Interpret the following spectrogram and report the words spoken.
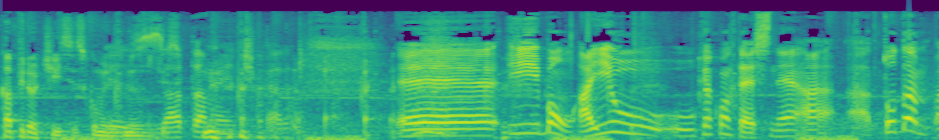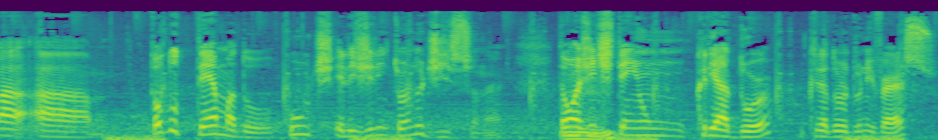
capirotices, como eles mesmos dizem. Exatamente, cara. É, e, bom, aí o, o que acontece, né? A, a toda a, a, todo o tema do cult, ele gira em torno disso, né? Então uhum. a gente tem um criador, um criador do universo,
